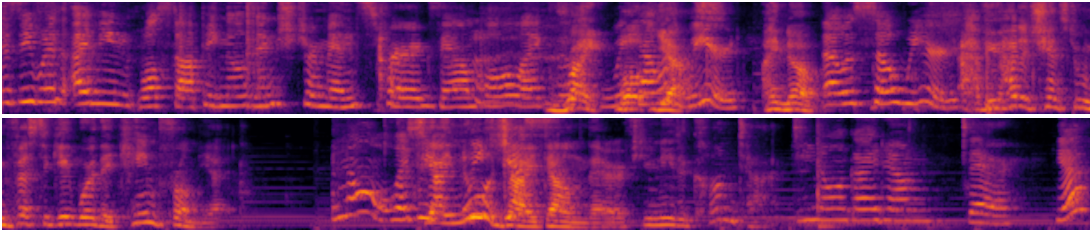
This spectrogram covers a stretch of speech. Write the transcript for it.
busy with. I mean, well, stopping those instruments, for example, like those- Right, we- well, that was yes. weird. I know. That was so weird. Have you had a chance to investigate where they came from yet? No, like See, we, I know we a guy just- down there. If you need a contact. Do you know a guy down there? Yeah,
